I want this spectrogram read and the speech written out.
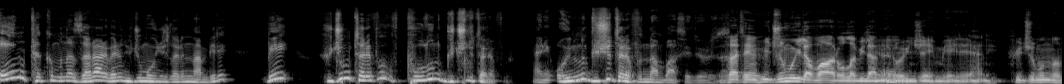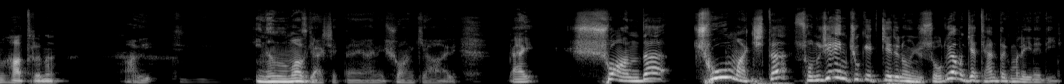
en takımına zarar veren hücum oyuncularından biri ve hücum tarafı pool'un güçlü tarafı. Yani oyunun güçlü tarafından bahsediyoruz. Abi. Zaten hücumuyla var olabilen evet. bir oyuncu NBA'de yani. Hücumunun hatrını. Abi inanılmaz gerçekten yani şu anki hali. Yani şu anda çoğu maçta sonucu en çok etki eden oyuncusu oluyor ama kendi takımı lehine değil.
